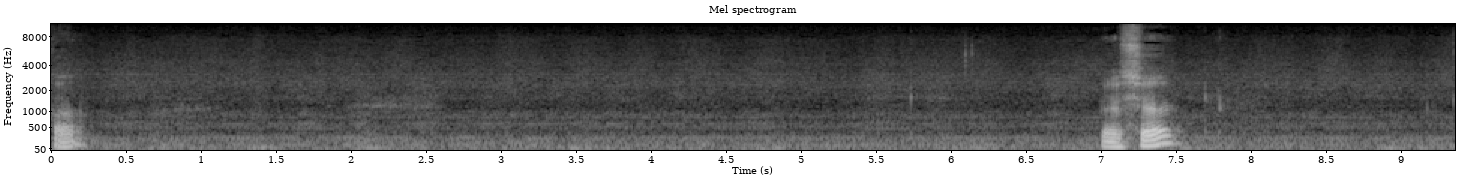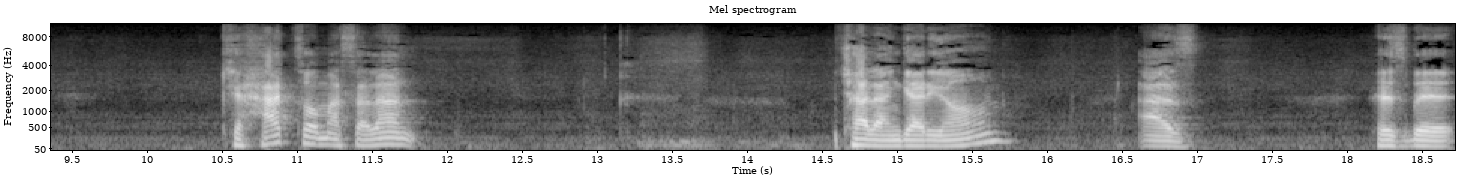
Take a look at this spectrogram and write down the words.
خب؟ درست شد؟ که حتی مثلا چلنگریان از حزب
